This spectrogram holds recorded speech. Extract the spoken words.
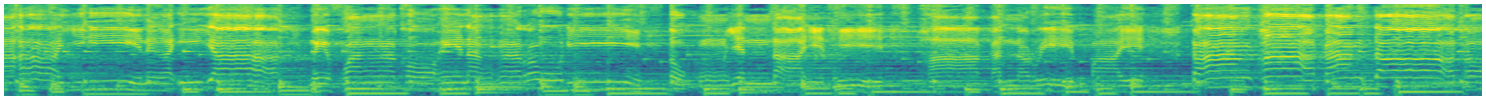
ายเหนื่อยยากไม่ฟังขอให้นั่งเราดี ตกเย็นได้ทีพากันรีบไปกลางผ้ากลางตาต่อ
